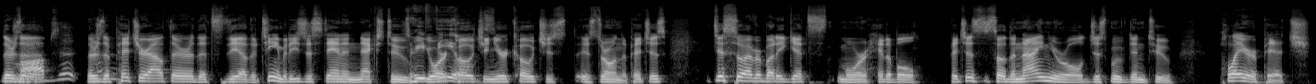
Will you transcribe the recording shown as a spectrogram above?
there's a it? there's a oh. pitcher out there that's the other team, but he's just standing next to So your fields. coach, and your coach is is throwing the pitches, just so everybody gets more hittable pitches. So the nine year old just moved into player pitch,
